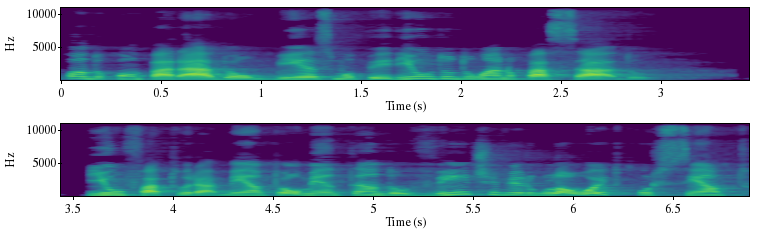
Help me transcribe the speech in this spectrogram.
quando comparado ao mesmo período do ano passado. E um faturamento aumentando 20,8%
